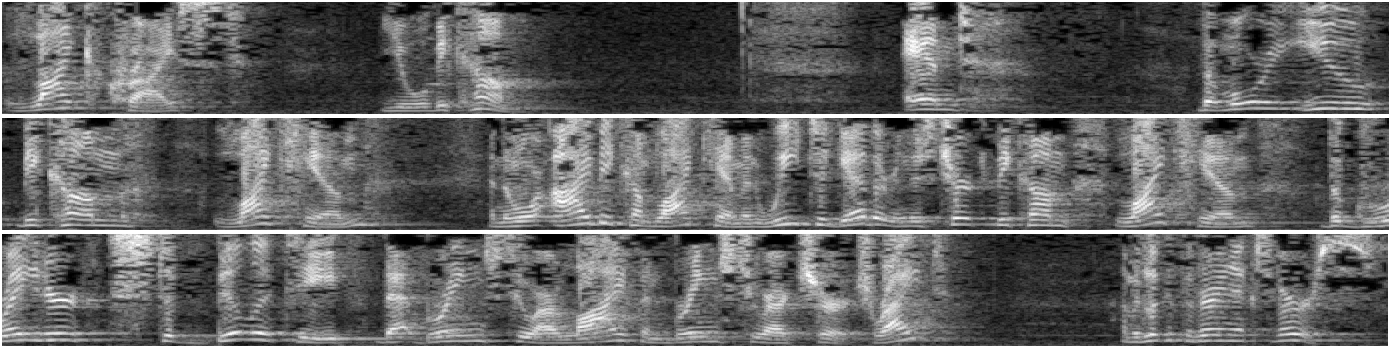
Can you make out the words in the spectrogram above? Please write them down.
like Christ you will become. And the more you become like Him, and the more I become like Him, and we together in this church become like Him, the greater stability that brings to our life and brings to our church, right? I mean, look at the very next verse.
